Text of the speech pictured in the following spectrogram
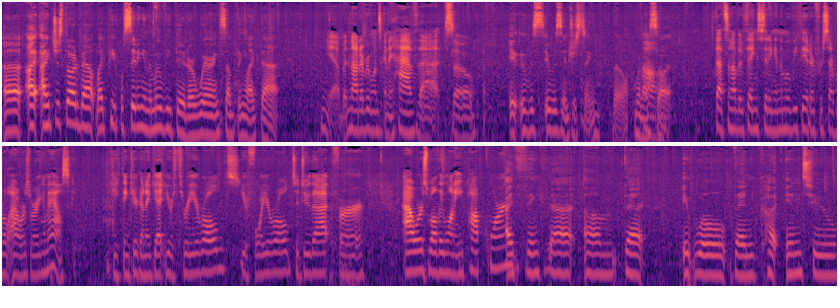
Uh, I, I just thought about like people sitting in the movie theater wearing something like that. Yeah, but not everyone's going to have that. So It, it was it was interesting though when I Oh. saw it. that's another thing sitting in the movie theater for several hours wearing a mask. Do you think you're going to get your three year olds, your four year old to do that for hours while they want to eat popcorn? I think that um, that it will then cut into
